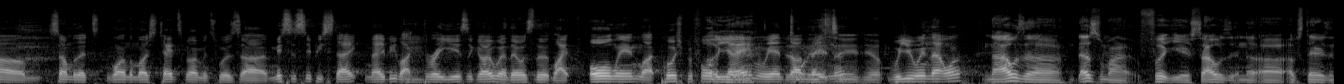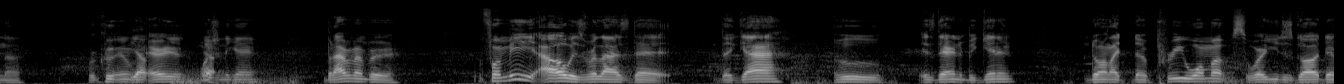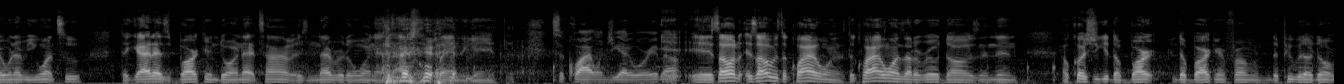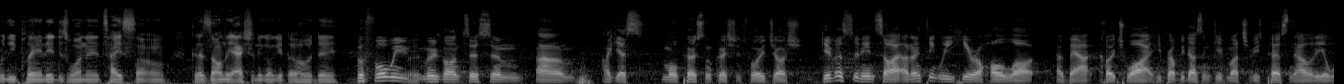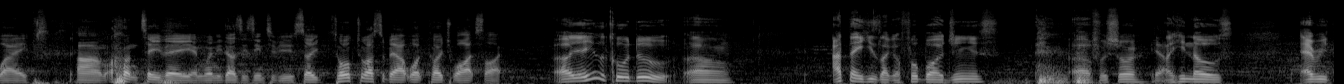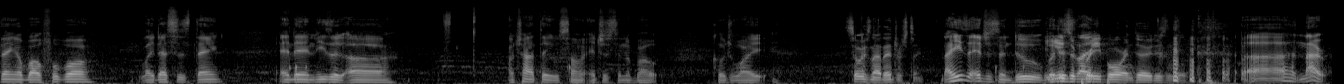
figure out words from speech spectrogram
um, some of the t- one of the most tense moments was uh, Mississippi State, maybe like three years ago, where there was the like all in like push before Mm. Oh, the yeah. game, and we ended up beating 2018, them. yep. Were you in that one? No, I was uh that was my foot year, so I was in the uh, upstairs in the recruiting Yep. area watching the game. But I remember, for me, I always realized that the guy who is there in the beginning, during like the pre warm ups, where you just go out there whenever you want to, the guy that's barking during that time is never the one that's actually playing the game. It's the quiet ones you got to worry about. It- it's all it's always the quiet ones. The quiet ones are the real dogs, and then of course you get the bark, the barking from the people that don't really play and they just want to entice something because that's the only action they're gonna get the whole day. Before we move on to some, um, I guess, more personal questions for you, Josh, give us an insight. I don't think we hear a whole lot about Coach White. He probably doesn't give much of his personality away um, on TV and when he does his interviews. So, talk to us about what Coach White's like. Uh, yeah, he's a cool dude. Um, I think he's like a football genius, uh, for sure. Yeah. Like he knows everything about football. Like that's his thing. And then he's a. Uh, I'm trying to think of something interesting about Coach White. So he's not interesting. Now he's an interesting dude, but he's is it's a pretty boring dude, isn't he? uh, not,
